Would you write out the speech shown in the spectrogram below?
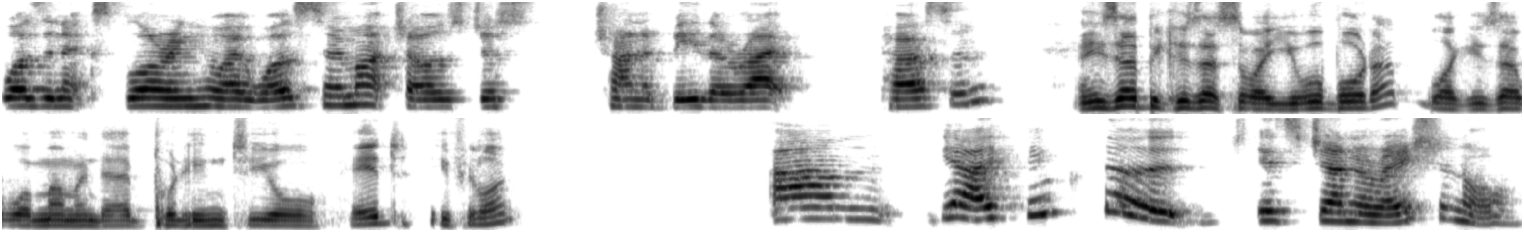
wasn't exploring who I was so much. I was just trying to be the right person. And is that because that's the way you were brought up? Like, is that what mum and dad put into your head, if you like? Um, yeah, I think the it's generational.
